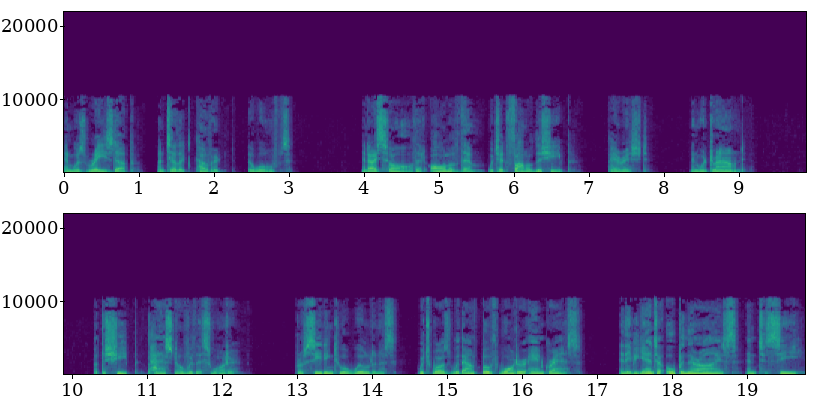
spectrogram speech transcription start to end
and was raised up until it covered the wolves. And I saw that all of them which had followed the sheep perished and were drowned. But the sheep passed over this water, proceeding to a wilderness which was without both water and grass, and they began to open their eyes and to see.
